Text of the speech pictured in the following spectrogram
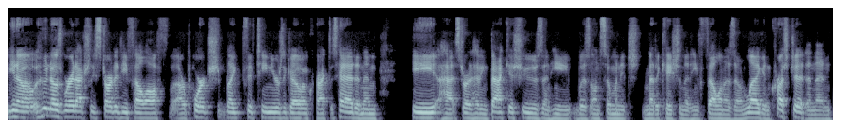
you know, who knows where it actually started. He fell off our porch like 15 years ago and cracked his head. And then he had started having back issues and he was on so much medication that he fell on his own leg and crushed it. And then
